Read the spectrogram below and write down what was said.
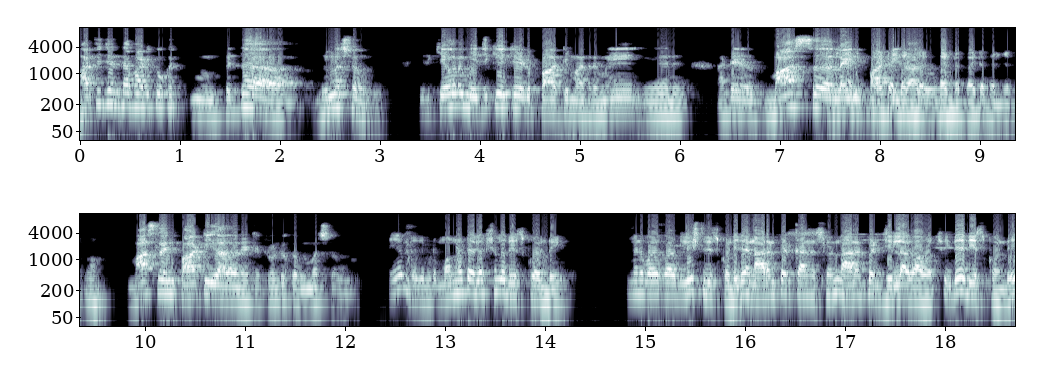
భారతీయ జనతా పార్టీకి ఒక పెద్ద విమర్శ ఉంది. ఇది కేవలం ఎడ్యుకేటెడ్ పార్టీ మాత్రమే అంటే మాస్ లైన్ పార్టీ కాదు. బయట. మాస్ లైన్ పార్టీ కాదు అనేటటువంటి ఒక విమర్శ ఉంది. ఏం లేదు. ఇప్పుడు మొన్నటి ఎలక్షన్లో తీసుకోండి. మీరు ఒక లిస్ట్ తీసుకోండి. ఇదే నారాయణపేట కాన్స్టిట్యూన్ నారాయణపేట జిల్లా కావచ్చు. ఇదే తీసుకోండి.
